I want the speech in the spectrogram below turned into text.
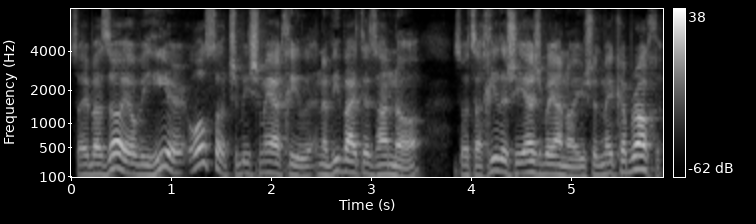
So ibazoi over here also it should be shmei achila and avivait is hano, so it's achila sheyesh b'yano. You should make a bracha.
